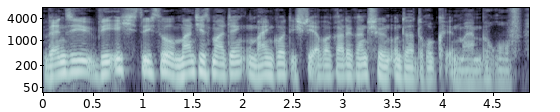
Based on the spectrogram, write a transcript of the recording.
Wenn Sie, wie ich, sich so manches Mal denken, mein Gott, ich stehe aber gerade ganz schön unter Druck in meinem Beruf,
